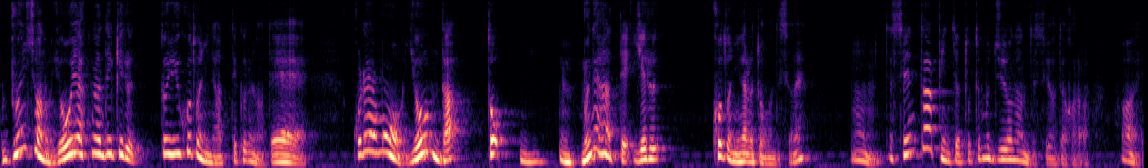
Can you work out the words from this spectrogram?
文章の要約ができるということになってくるのでこれはもう読んだと、うん、胸張って言えることになると思うんですよね。うん、でセンターピンってとても重要なんですよだから。はい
